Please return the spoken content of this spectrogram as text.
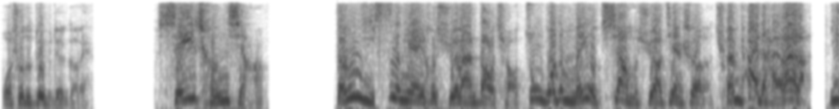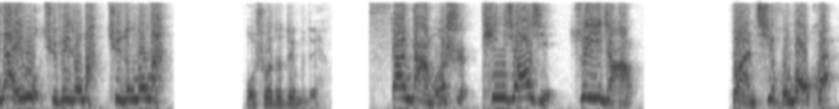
我说的对不对，各位？谁成想，等你四年以后学完道桥，中国都没有项目需要建设了，全派到海外了。一带一路去非洲吧，去中东吧。我说的对不对？三大模式：听消息、追涨、短期回报快。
